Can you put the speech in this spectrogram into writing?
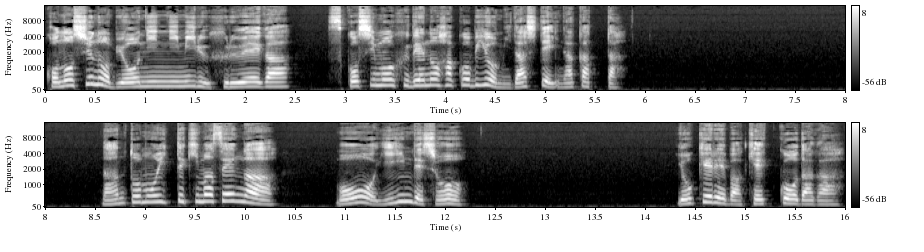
この種の病人に見る震えが少しも筆の運びを乱していなかった。何とも言ってきませんが、もういいんでしょう。良ければ結構だが、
